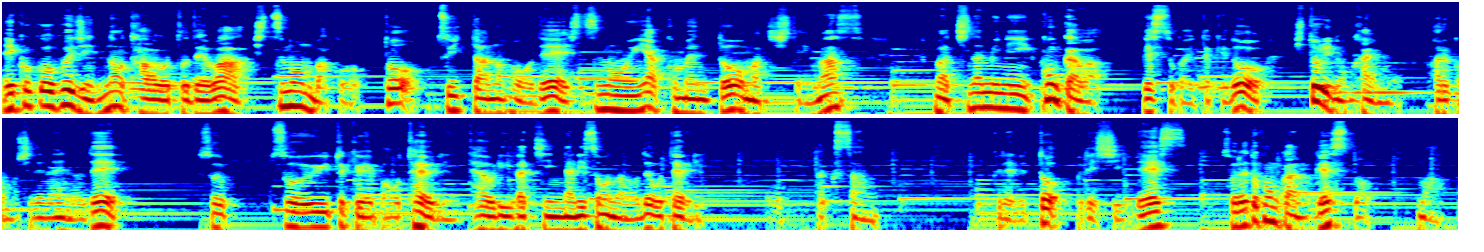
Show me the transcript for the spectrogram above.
英国王夫人のたわごとでは質問箱とツイッターの方で質問やコメントをお待ちしています、まあ、ちなみに今回はゲストがいたけど一人の回もあるかもしれないのでそうそういう時はやっぱお便りに頼りがちになりそうなのでお便りをたくさんくれると嬉しいです。それと今回のゲスト、まあ、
